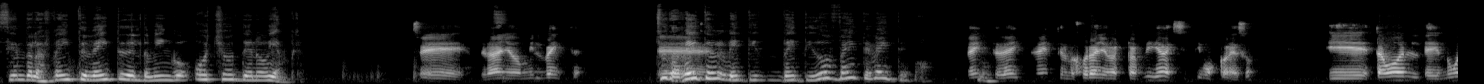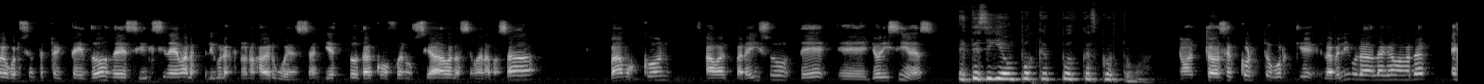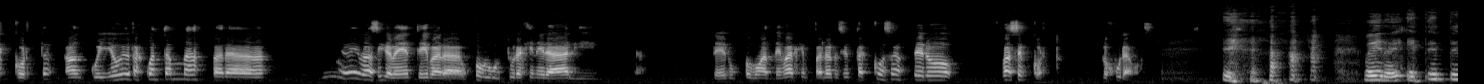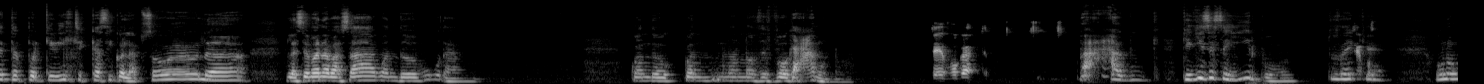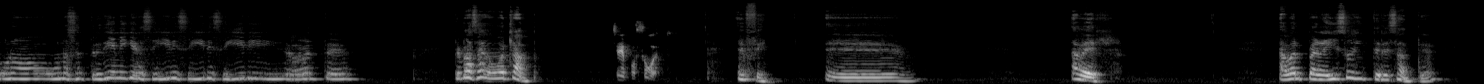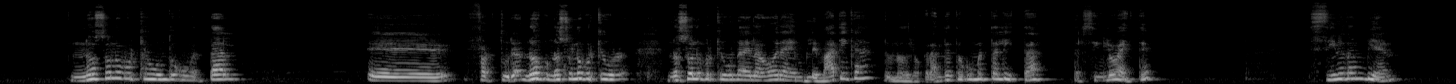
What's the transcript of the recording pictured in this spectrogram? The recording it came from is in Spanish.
siendo las 20.20 del domingo 8 de noviembre. Sí, del año 2020. Chuta, Eh, 20, 20, 22, 20, 20. Oh, 20, 20, 20, el mejor año de nuestras vidas, insistimos con eso. Y estamos en el número 432 de Civil Cinema, las películas que no nos avergüenzan. Y esto, tal como fue anunciado la semana pasada, vamos con A Valparaíso de eh, Jory Siemens. Este sigue un podcast, podcast corto, weón. No, esto va a ser corto porque la película de la que vamos a hablar es corta, aunque yo y otras cuantas más para, eh, básicamente, para un poco de cultura general y tener un poco más de margen para hablar de ciertas cosas, pero va a ser corto, lo juramos. Bueno, este- este- esto es porque Vilches casi colapsó la, la semana pasada cuando, puta, cuando, cuando nos, nos desbocamos, ¿no? Te desbocaste. Ah, que quise seguir, pues. Tú sabes que uno, uno, uno se entretiene y quiere seguir y seguir y seguir y de repente te pasa como Trump. Sí, por supuesto. En fin. eh, a ver. A Valparaíso es interesante. ¿eh? No solo porque es un documental eh, factura. No, no solo porque no solo porque es una de las obras emblemáticas de uno de los grandes documentalistas del siglo XX, sino también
